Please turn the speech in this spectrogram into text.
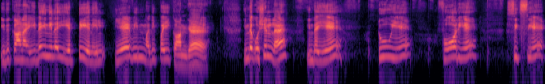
இதுக்கான இடைநிலை எட்டு எனில் ஏவின் மதிப்பை காண்க. இந்த கொஷினில் இந்த a two a four a six a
